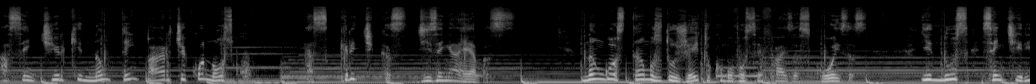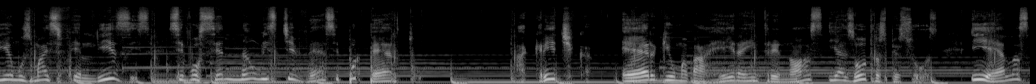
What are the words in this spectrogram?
a sentir que não tem parte conosco. As críticas dizem a elas: Não gostamos do jeito como você faz as coisas, e nos sentiríamos mais felizes se você não estivesse por perto. A crítica ergue uma barreira entre nós e as outras pessoas, e elas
